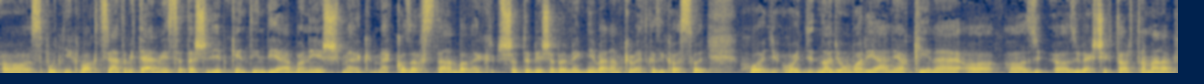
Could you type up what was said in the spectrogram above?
a Sputnik vakcinát, ami természetes egyébként Indiában is, meg, meg Kazaksztánban, meg stb. És ebből még nyilván nem következik az, hogy, hogy, hogy nagyon variálnia kéne a, az, az üvegség tartalmának,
